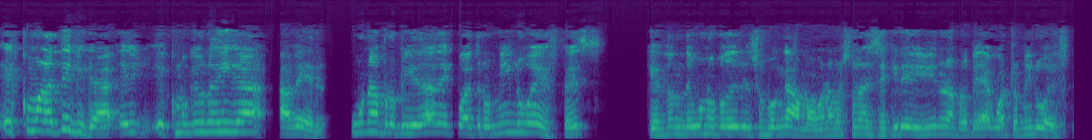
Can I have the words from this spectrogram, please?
es como la típica, es como que uno diga, a ver, una propiedad de 4.000 UFs, que es donde uno podría, supongamos, una persona que se quiere vivir una propiedad de 4.000 UF,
